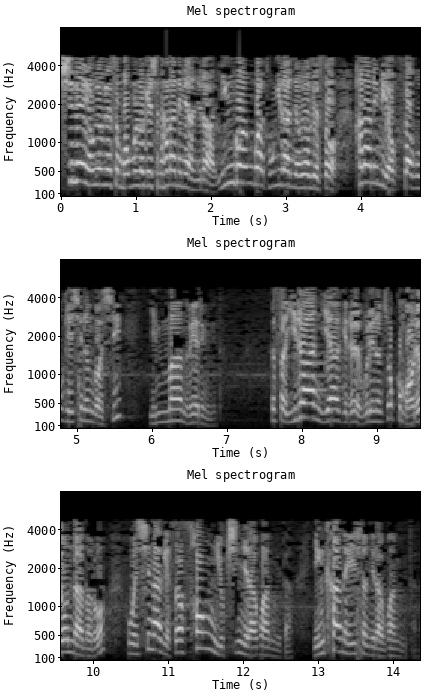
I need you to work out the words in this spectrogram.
신의 영역에서 머물러 계신 하나님이 아니라 인간과 동일한 영역에서 하나님이 역사하고 계시는 것이 임마누엘입니다. 그래서 이러한 이야기를 우리는 조금 어려운 단어로 혹은 신학에서 성육신이라고 합니다. 인카네이션이라고 합니다.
